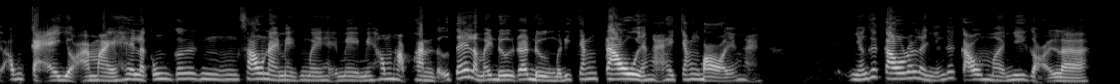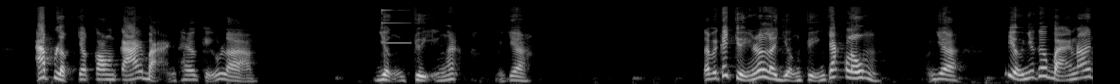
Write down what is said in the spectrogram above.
ông kệ dọa mày hay là con sau này mày mày mày mày không học hành tử tế là mày đưa ra đường mà đi chăn trâu chẳng hạn hay chăn bò chẳng hạn. Những cái câu đó là những cái câu mà nhi gọi là áp lực cho con cái bạn theo kiểu là dựng chuyện á, được chưa? Tại vì cái chuyện đó là dựng chuyện chắc luôn, được chưa? Ví dụ như các bạn nói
